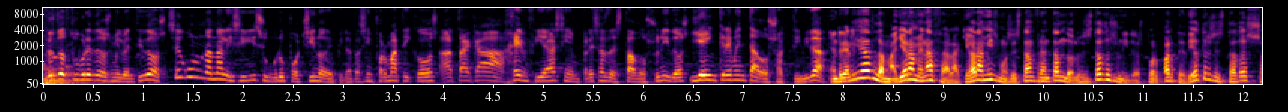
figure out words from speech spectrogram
2 de octubre de 2022. Según un análisis, un grupo chino de piratas informáticos ataca a agencias y empresas de Estados Unidos y ha incrementado su actividad. En realidad, la mayor amenaza a la que ahora mismo se está enfrentando los Estados Unidos por parte de otros estados son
